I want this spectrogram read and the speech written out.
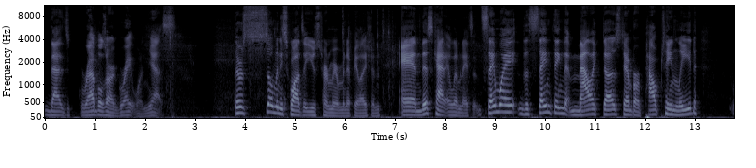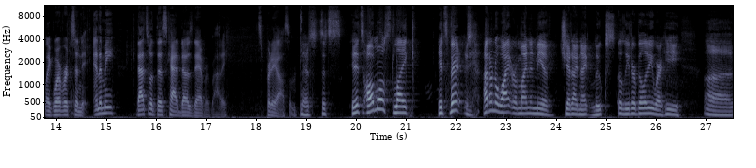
That Rebels are a great one, yes. There's so many squads that use turn meter manipulation, and this cat eliminates it. Same way, the same thing that Malik does to Emperor Palpatine lead, like whenever it's an enemy, that's what this cat does to everybody. It's pretty awesome. It's it's it's almost like it's very. I don't know why it reminded me of Jedi Knight Luke's leader ability, where he uh,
